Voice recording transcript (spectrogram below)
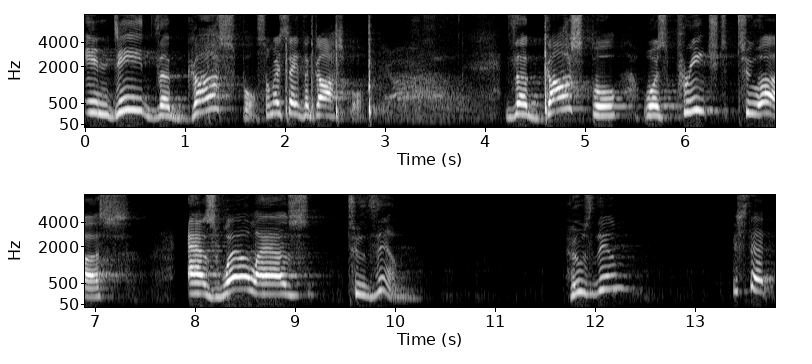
Indeed, the gospel, somebody say the gospel. The gospel was preached to us as well as to them. Who's them? It's that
